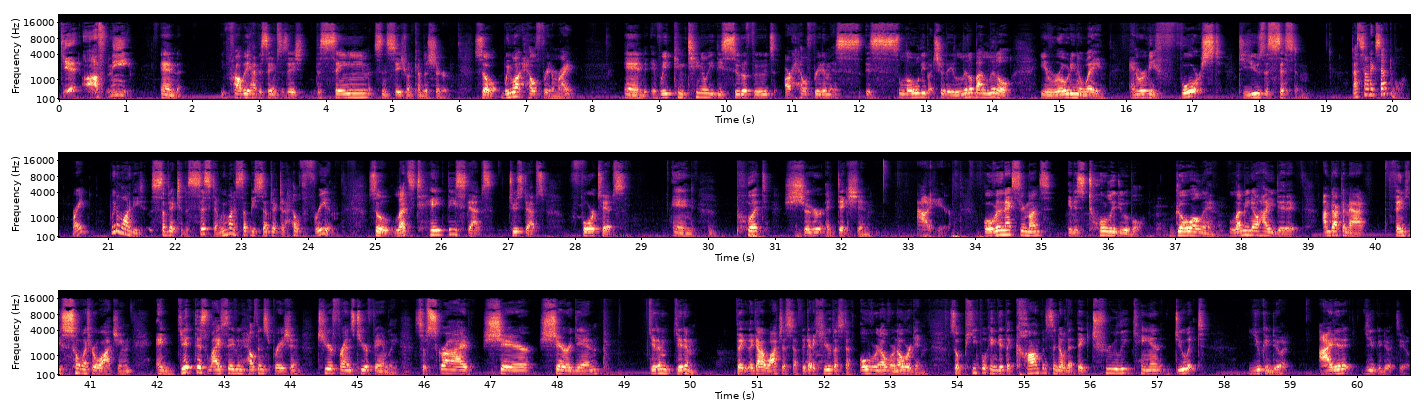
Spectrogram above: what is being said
get off me. And you probably have the same sensation the same sensation when it comes to sugar. So we want health freedom, right? And if we continually eat these pseudo foods, our health freedom is is slowly but surely, little by little, eroding away, and we're gonna be forced to use the system. That's not acceptable, right? We don't want to be subject to the system. We want to be subject to health freedom. So let's take these steps, two steps, four tips, and put sugar addiction out of here. Over the next three months, it is totally doable. Go all in. Let me know how you did it. I'm Dr. Matt. Thank you so much for watching and get this life-saving health inspiration to your friends, to your family. Subscribe, share, share again. Get them, get them. They, they gotta watch this stuff. They gotta hear this stuff over and over and over again. So people can get the confidence to know that they truly can do it. You can do it. I did it. You can do it too.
